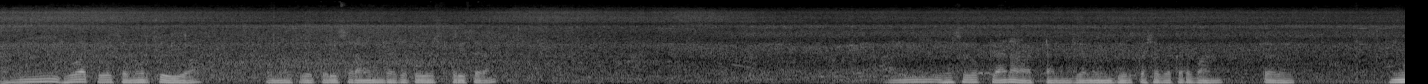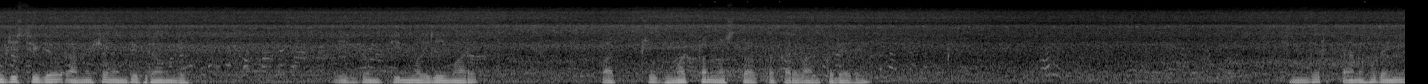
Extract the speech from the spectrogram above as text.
आणि जेव्हा तो समोरचं व्ह्यू आहे. समोरचं परिसर आनंदाचा तोच परिसर आहे. आणि हे सगळं प्लॅन आहे वाटतं म्हणजे मंदिर कशा प्रकारे बांधतात मूळजी श्रीदेव रामेश्वर मंदिर फिरवून एक दोन तीन मजली इमारत पाच घुमट पण मस्त प्रकारे बांधलेले आहे ते सुंदर त्यानुसार त्यांनी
